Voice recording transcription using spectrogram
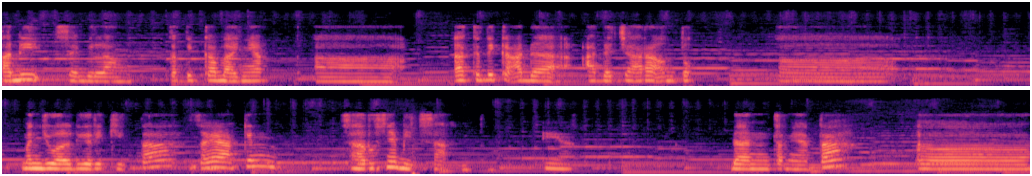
tadi saya bilang ketika banyak uh, ketika ada ada cara untuk uh, menjual diri kita saya yakin seharusnya bisa gitu iya dan ternyata uh,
